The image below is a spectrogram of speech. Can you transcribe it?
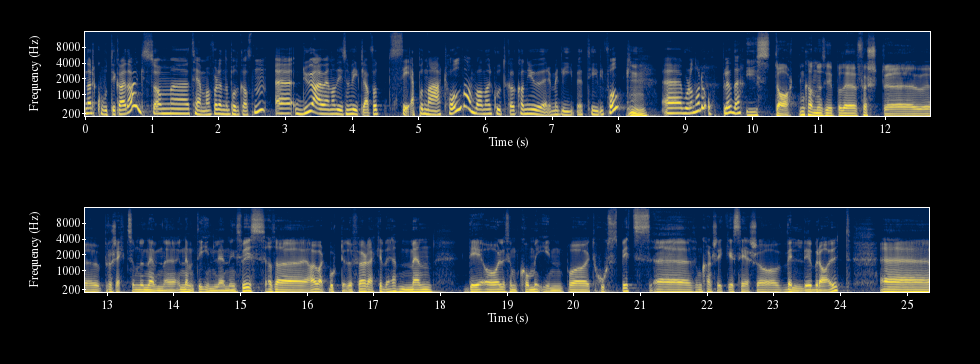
narkotika i dag som tema for denne podkasten. Uh, du er jo en av de som virkelig har fått se på nært hold da, hva narkotika kan gjøre med livet til folk. Eh, hvordan har du opplevd det? I starten, kan du si, på det første øh, prosjekt som du nevne, nevnte innledningsvis altså, Jeg har jo vært borti det før, det er ikke det, men det å liksom komme inn på et hospits eh, som kanskje ikke ser så veldig bra ut, eh,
